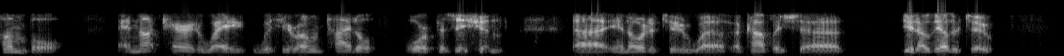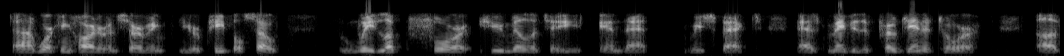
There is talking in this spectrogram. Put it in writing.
humble and not carried away with your own title or position uh, in order to uh, accomplish, uh, you know, the other two uh, working harder and serving your people. So we look for humility in that respect as maybe the progenitor of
